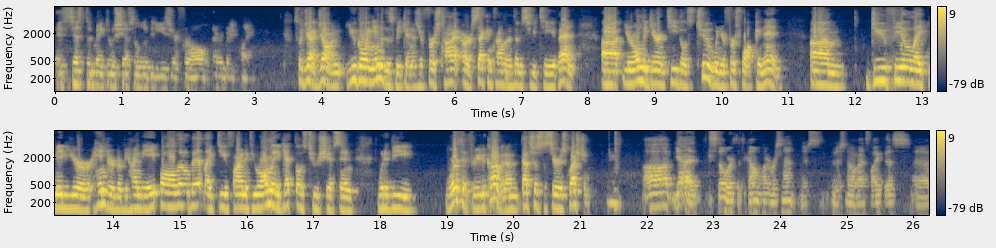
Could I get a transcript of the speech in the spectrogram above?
It's just to make those shifts a little bit easier for all everybody playing. So, yeah, John, you going into this weekend is your first time or second time at a WCBT event, uh, you're only guaranteed those two when you're first walking in. Um, do you feel like maybe you're hindered or behind the eight ball a little bit? Like, do you find if you were only to get those two shifts in, would it be worth it for you to come? And I'm, that's just a serious question. Uh, yeah, it's still worth it to come, 100%. There's there's no events like this, uh,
